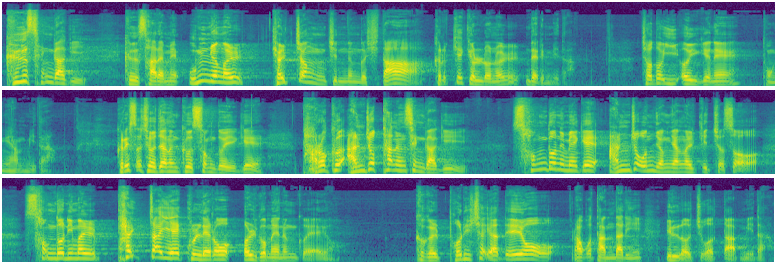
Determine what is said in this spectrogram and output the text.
그 생각이 그 사람의 운명을 결정 짓는 것이다. 그렇게 결론을 내립니다. 저도 이 의견에 동의합니다. 그래서 저자는 그 성도에게 바로 그 안 좋다는 생각이 성도님에게 안 좋은 영향을 끼쳐서 성도님을 팔자의 굴레로 얽어매는 거예요. 그걸 버리셔야 돼요 라고 단단히 일러 주었다 합니다.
